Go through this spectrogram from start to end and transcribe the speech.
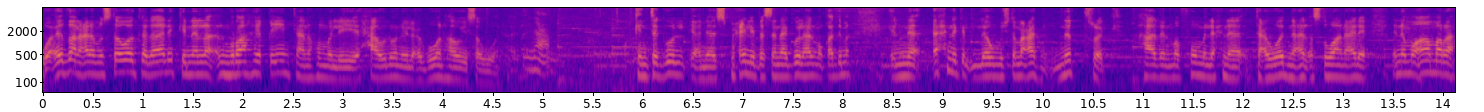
وأيضا على مستوى كذلك إن المراهقين كانوا هم اللي يحاولون يلعبونها ويسوونها. نعم. كنت أقول يعني اسمحي لي بس أنا أقول هالمقدمة إن إحنا لو مجتمعاتنا نترك هذا المفهوم اللي إحنا تعودنا على الأسطوانة عليه إن مؤامرة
